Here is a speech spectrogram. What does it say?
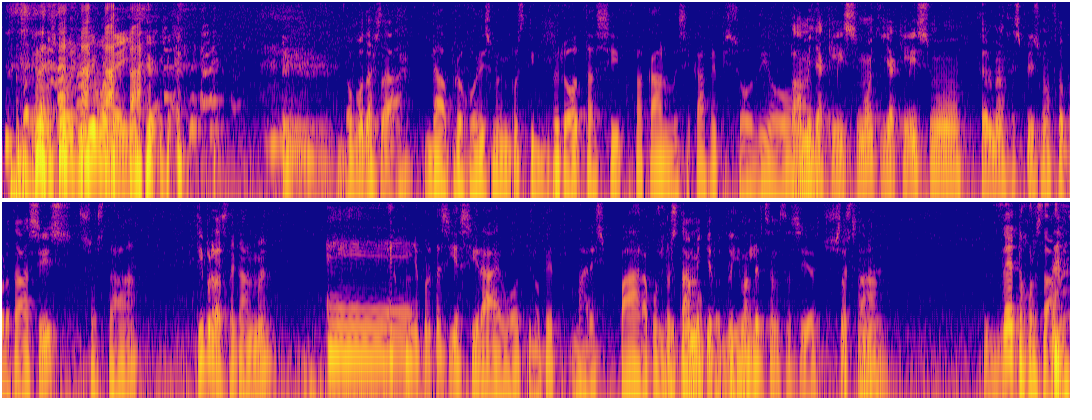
Για να μας πω οτιδήποτε έγινε. Οπότε αυτά. να προχωρήσουμε μήπως στην πρόταση που θα κάνουμε σε κάθε επεισόδιο. Πάμε για κλείσιμο και για κλείσιμο θέλουμε να θεσπίσουμε αυτό προτάσεις. Σωστά. Τι πρόταση θα κάνουμε; Ε, Έχουμε μια πρόταση για σειρά εγώ, την οποία μου αρέσει πάρα πολύ. Χρωστάμε την και έχω το προτείνει. ντοκιμαντέρ της Αναστασίας. Σωστά. Δεν το χρωστάμε.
